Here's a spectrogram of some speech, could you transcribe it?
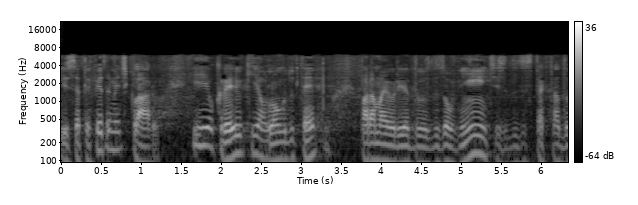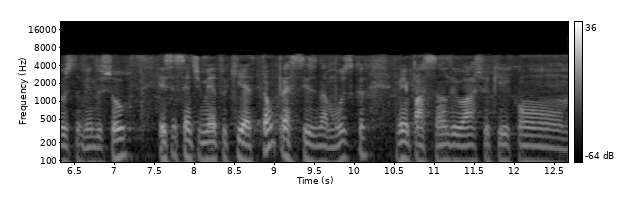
isso é perfeitamente claro. E eu creio que ao longo do tempo, para a maioria dos, dos ouvintes, dos espectadores também do show, esse sentimento que é tão preciso na música vem passando, eu acho que com,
